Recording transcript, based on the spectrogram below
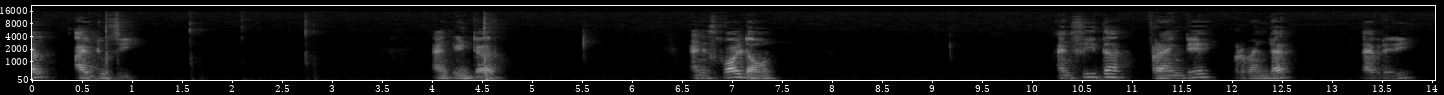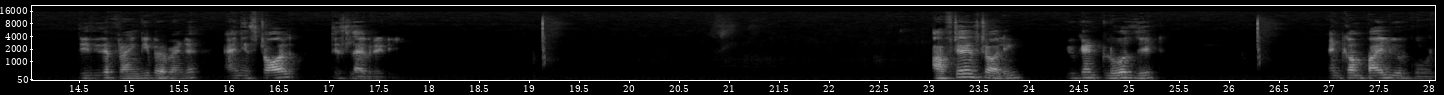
Tell I2C and enter and scroll down and see the Frank Brabander library. This is the Frank Brabander and install this library. After installing, you can close it and compile your code.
